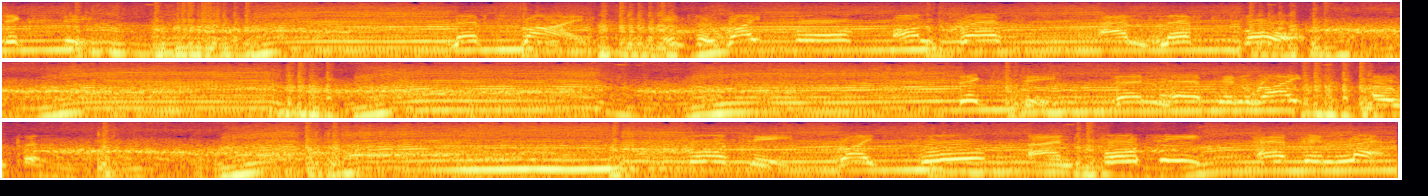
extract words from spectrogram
60. Left 5, into right 4, on crest, and left 4. 60, then hairpin right, open. 40, right 4, and 40, hairpin left.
